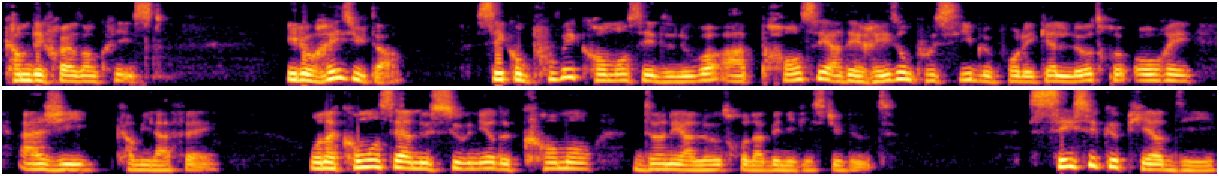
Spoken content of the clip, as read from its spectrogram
comme des frères en Christ. Et le résultat, c'est qu'on pouvait commencer de nouveau à penser à des raisons possibles pour lesquelles l'autre aurait agi comme il a fait. On a commencé à nous souvenir de comment donner à l'autre la bénéfice du doute. C'est ce que Pierre dit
